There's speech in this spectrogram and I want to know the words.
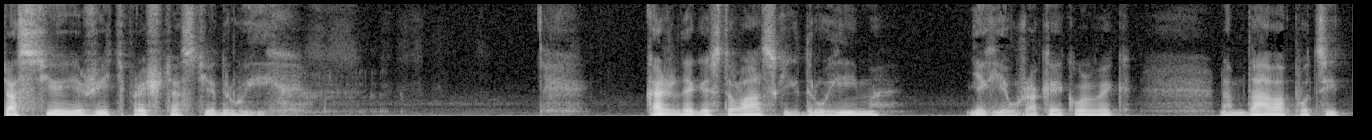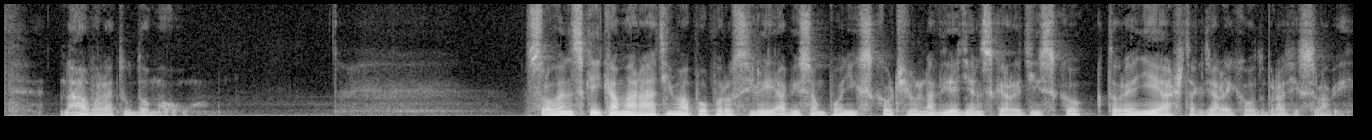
Šťastie je žiť pre šťastie druhých. Každé gesto lásky k druhým, nech je už akékoľvek, nám dáva pocit návratu domov. Slovenskí kamaráti ma poprosili, aby som po nich skočil na viedenské letisko, ktoré nie je až tak ďaleko od Bratislavy.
